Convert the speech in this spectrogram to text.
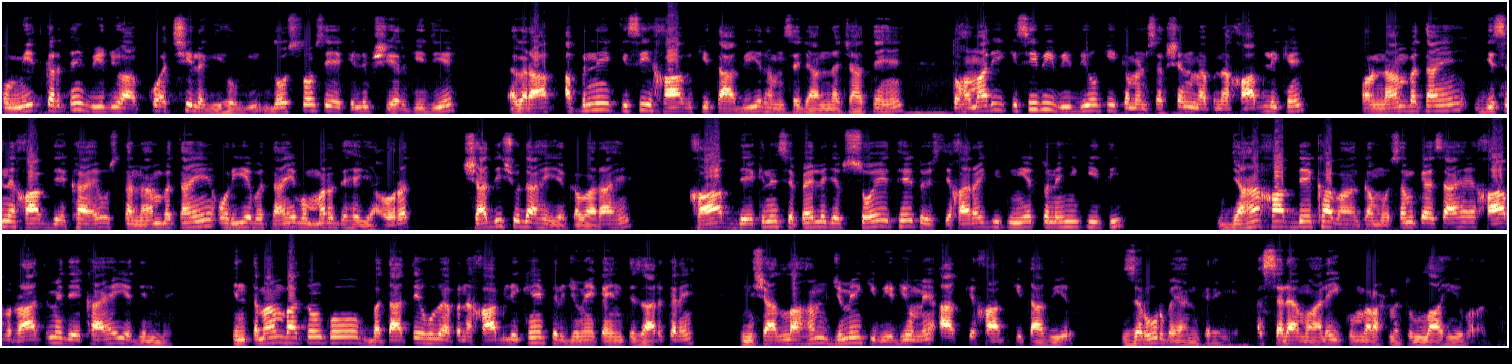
امید کرتے ہیں ویڈیو آپ کو اچھی لگی ہوگی۔ دوستوں سے یہ کلپ شیئر کیجیے۔ اگر آپ اپنے کسی خواب کی تعبیر ہم سے جاننا چاہتے ہیں، تو ہماری کسی بھی ویڈیو کی کمنٹ سیکشن میں اپنا خواب لکھیں اور نام بتائیں۔ جس نے خواب دیکھا ہے، اس کا نام بتائیں اور یہ بتائیں وہ مرد ہے یا عورت۔ شادی شدہ ہے یا کوارا ہے خواب دیکھنے سے پہلے جب سوئے تھے تو استخارہ کی نیت تو نہیں کی تھی۔ جہاں خواب دیکھا، وہاں کا موسم کیسا ہے۔ خواب رات میں دیکھا ہے یا دن میں؟ ان تمام باتوں کو بتاتے ہوئے اپنا خواب لکھیں، پھر جمعے کا انتظار کریں۔ انشاءاللہ ہم جمعے کی ویڈیو میں آپ کے خواب کی تعبیر ضرور بیان کریں گے۔ السلام علیکم ورحمۃ اللہ وبرکاتہ۔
